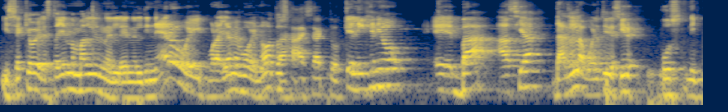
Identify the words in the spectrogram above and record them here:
y sé que hoy le está yendo mal en el, en el dinero, güey, y por allá me voy, ¿no? Entonces, Ajá, exacto. que el ingenio eh, va hacia darle la vuelta y decir, pues ni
